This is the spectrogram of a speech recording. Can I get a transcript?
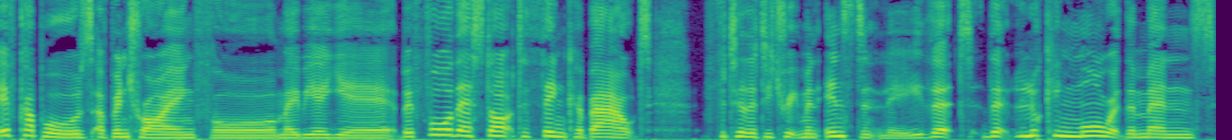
if couples have been trying for maybe a year before they start to think about fertility treatment instantly that that looking more at the men's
